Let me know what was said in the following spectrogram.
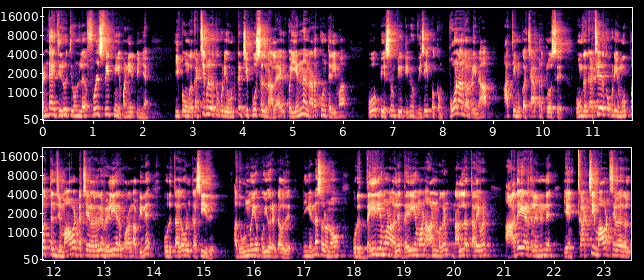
ரெண்டாயிரத்தி இருபத்தி ஒண்ணுல ஃபுல் ஸ்வீப் நீங்க பண்ணியிருப்பீங்க. இப்போ உங்க கட்சிக்குள்ள இருக்கக்கூடிய உட்கட்சி பூசல்னால இப்போ என்ன நடக்கும் தெரியுமா? ஓபிஎஸும் டிடிவியும் விஜய் பக்கம் போனாங்க அப்படின்னா அதிமுக சாப்டர் க்ளோஸ் உங்க கட்சியில் இருக்கக்கூடிய முப்பத்தஞ்சு மாவட்ட செயலாளர்கள் வெளியேற போறாங்க அப்படின்னு ஒரு தகவல் கசியுது. அது உண்மையோ பொய்யோ ரெண்டாவது. நீங்க என்ன சொல்லணும்? ஒரு தைரியமான ஆளு தைரியமான ஆண்மகன் நல்ல தலைவன் அதே இடத்துல நின்று என் கட்சி மாவட்ட செயலாளர்கள்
